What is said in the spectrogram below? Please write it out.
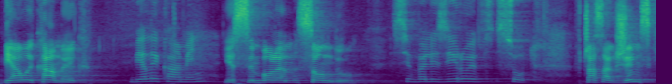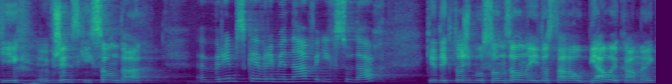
Biały kamyk Белый камень jest symbolem sądu. символизирует суд. W czasach rzymskich, w rzymskich sądach, В римские времена, в их судах, kiedy ktoś był sądzony i dostawał biały kamyk,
